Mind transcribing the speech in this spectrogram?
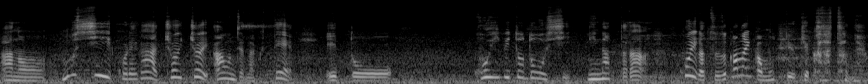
あのもしこれがちょいちょい会うんじゃなくてえっと恋人同士になったら恋が続かないかもっていう結果だったんだよ。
